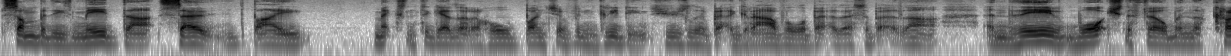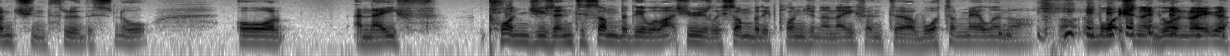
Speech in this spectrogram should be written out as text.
Somebody's made that sound by mixing together a whole bunch of ingredients, usually a bit of gravel, a bit of this, a bit of that, and they watch the film and they're crunching through the snow, or a knife plunges into somebody. Well, that's usually somebody plunging a knife into a watermelon or, or watching it going right.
